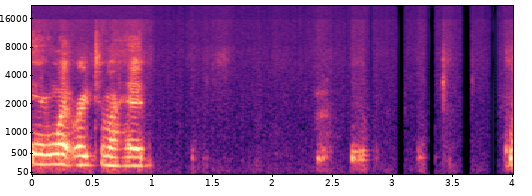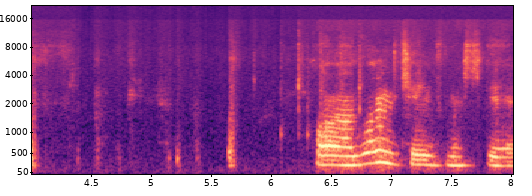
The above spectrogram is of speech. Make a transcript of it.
and went right to my head. Hold on, going to change my skin.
